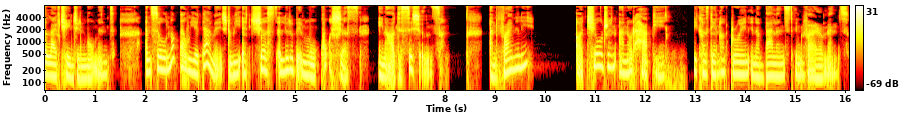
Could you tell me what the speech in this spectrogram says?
a life changing moment. And so, not that we are damaged, we are just a little bit more cautious in our decisions. And finally, our children are not happy because they're not growing in a balanced environment.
